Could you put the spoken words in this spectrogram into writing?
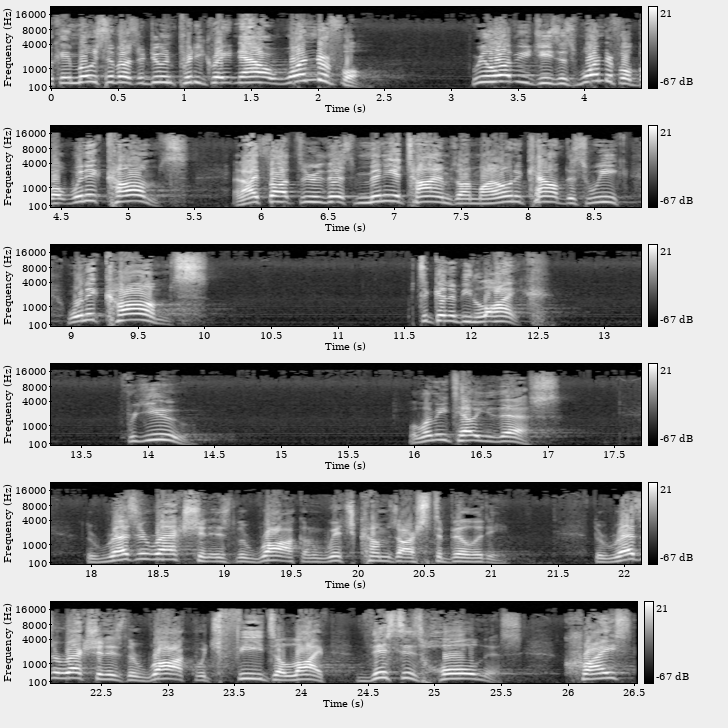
Okay, most of us are doing pretty great now. Wonderful. We love you, Jesus. Wonderful. But when it comes, and I thought through this many a times on my own account this week, when it comes, what's it going to be like for you? Well, let me tell you this the resurrection is the rock on which comes our stability. The resurrection is the rock which feeds a life. This is wholeness. Christ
